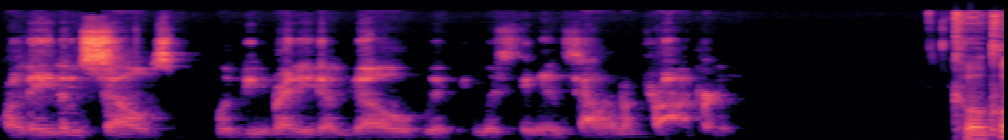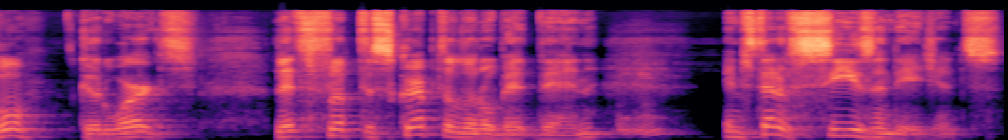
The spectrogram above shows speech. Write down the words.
or they themselves would be ready to go with listing and selling a property. Cool, cool. Good words. Let's flip the script a little bit then. Mm-hmm. Instead of seasoned agents,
